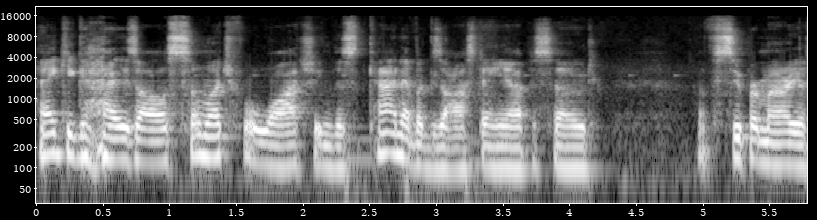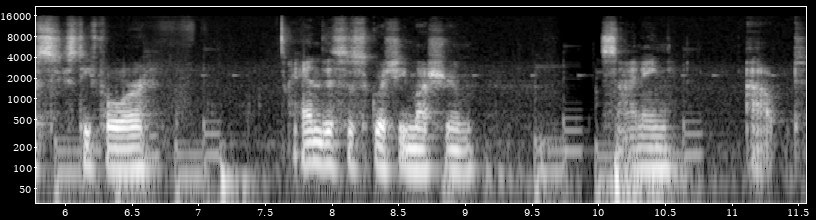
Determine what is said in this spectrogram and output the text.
thank you guys all so much for watching this kind of exhausting episode of Super Mario 64. And this is Squishy Mushroom signing out.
